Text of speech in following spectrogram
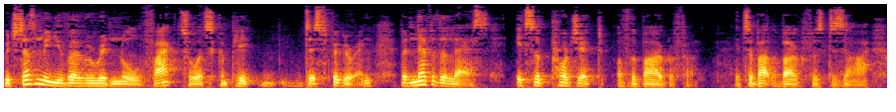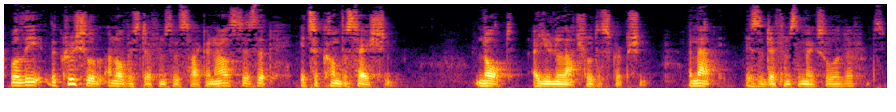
Which doesn't mean you've overridden all the facts or it's complete disfiguring, but nevertheless, it's a project of the biographer. It's about the biographer's desire. Well, the, the crucial and obvious difference with psychoanalysis is that it's a conversation, not a unilateral description. And that is the difference that makes all the difference.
